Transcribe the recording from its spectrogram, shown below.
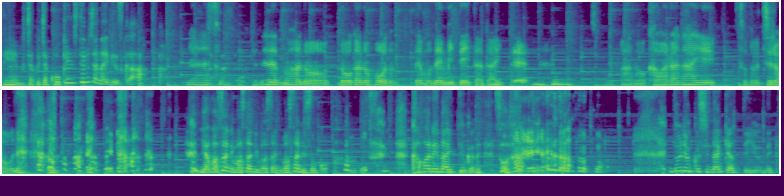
ねむちゃくちゃ貢献してるじゃないですか。ねそうですね。まあ、あの、動画の方でもね、見ていただいて、うんあの、変わらない、そのうちらをね、いや、まさにまさにまさに、まさにそこ。変われないっていうかね、そう、努力しなきゃっていうね。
